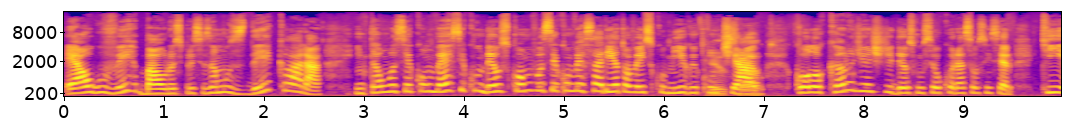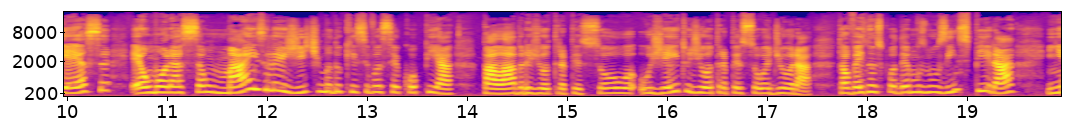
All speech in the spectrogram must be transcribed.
é algo verbal. Nós precisamos declarar declarar. Então você converse com Deus como você conversaria talvez comigo e com Exato. o Tiago, colocando diante de Deus com seu coração sincero, que essa é uma oração mais legítima do que se você copiar palavras de outra pessoa, o jeito de outra pessoa de orar. Talvez nós podemos nos inspirar em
